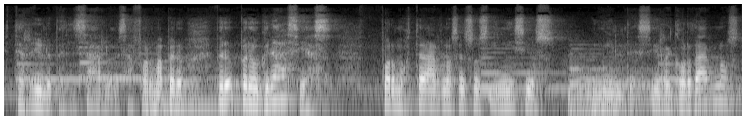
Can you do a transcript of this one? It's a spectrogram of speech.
es terrible pensarlo de esa forma, pero, pero, pero gracias por mostrarnos esos inicios humildes y recordarnos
